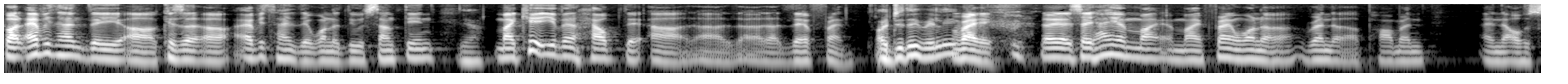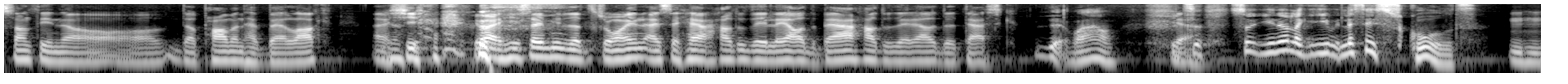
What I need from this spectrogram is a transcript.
but every time they, because uh, uh, every time they want to do something, Yeah. my kid even help the, uh, uh, uh, their friend. Oh, do they really? Right. They say, hey, my my friend want to rent an apartment, and or something. Uh, the apartment have bad luck. Uh, She, right. He sent me the drawing. I say, hey, how do they lay out the bed? How do they lay out the desk? Yeah, wow. Yeah. So, so you know, like even let's say schools. Mm-hmm.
